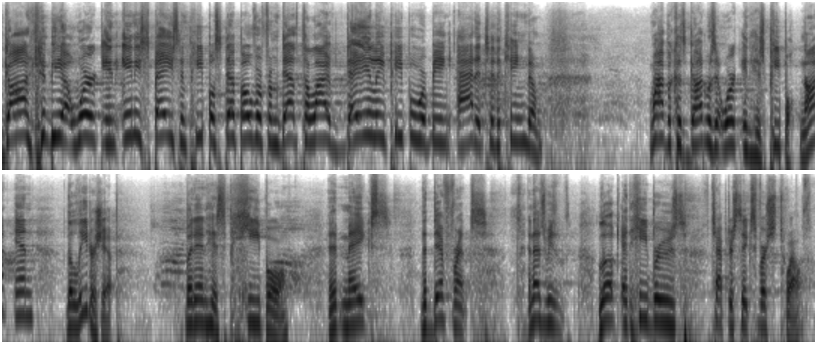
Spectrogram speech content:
God can be at work in any space and people step over from death to life. Daily, people were being added to the kingdom. Why? Because God was at work in his people, not in the leadership, but in his people. It makes the difference. And as we look at Hebrews chapter 6, verse 12.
